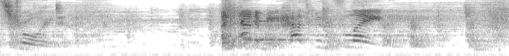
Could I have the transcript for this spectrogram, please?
Destroyed. An enemy has been slain.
